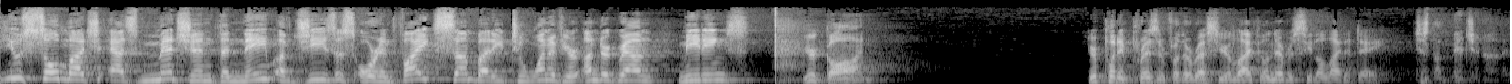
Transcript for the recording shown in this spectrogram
you so much as mention the name of Jesus or invite somebody to one of your underground meetings, you're gone. You're put in prison for the rest of your life. You'll never see the light of day. Just a mention of it.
